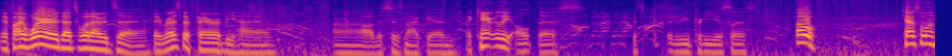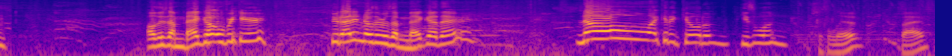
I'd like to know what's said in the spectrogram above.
if I were, that's what I would say. They res the Pharah behind. Oh, this is not good. I can't really ult this. It's, it'd be pretty useless. Oh! Cass one. Oh, there's a Mega over here? Dude, I didn't know there was a Mega there. No! I could have killed him. He's one. Just live. Five.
